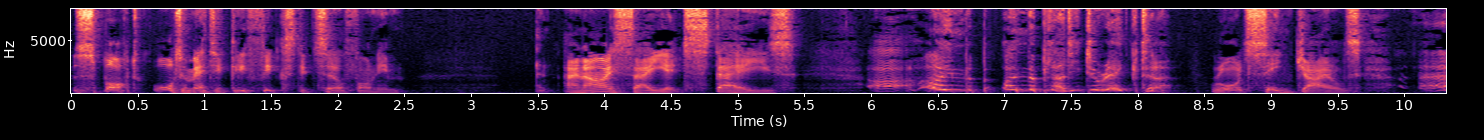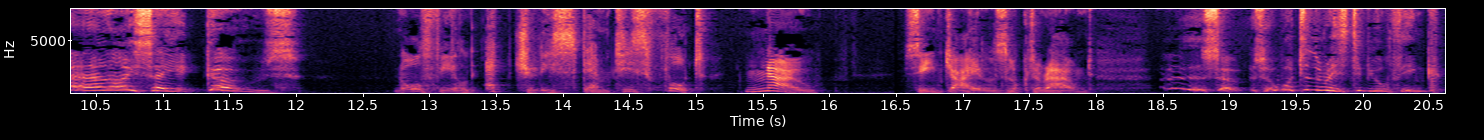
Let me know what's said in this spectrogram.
The spot automatically fixed itself on him. And I say it stays. I'm, I'm the bloody director, roared St. Giles, and I say it goes. Northfield actually stamped his foot. No! St. Giles looked around. Uh, so, so what do the rest of you think?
